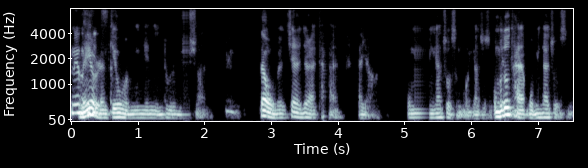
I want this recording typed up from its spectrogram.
没有没有人给我们明年年度的预算，那我们现在就来谈，哎呀，我们应该做什么？应该做什么？我们都谈我们应该做什么？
